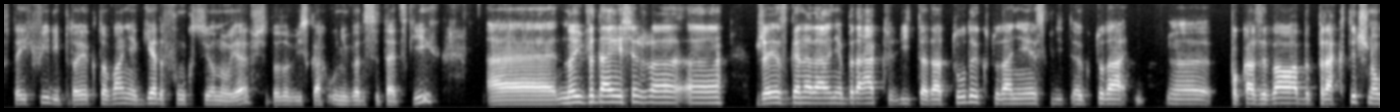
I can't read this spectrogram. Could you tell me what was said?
w tej chwili projektowanie gier funkcjonuje w środowiskach uniwersyteckich E, no i wydaje się, że, e, że jest generalnie brak literatury, która nie jest, która E, pokazywałaby praktyczną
